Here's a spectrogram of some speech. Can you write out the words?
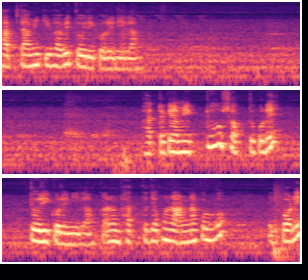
ভাতটা আমি কীভাবে তৈরি করে নিলাম। ভাতটাকে আমি একটু শক্ত করে তৈরি করে নিলাম। কারণ ভাতটা যখন রান্না করব, এরপরে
